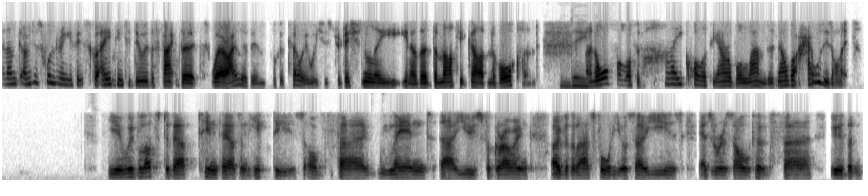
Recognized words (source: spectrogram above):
And I'm, I'm just wondering if it's got anything to do with the fact that where I live in Pukekohe, which is traditionally, you know, the, the market garden of Auckland, Indeed. an awful lot of high quality arable land has now got houses on it. Yeah, we've lost about 10,000 hectares of uh, land uh, used for growing over the last 40 or so years as a result of uh, urban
